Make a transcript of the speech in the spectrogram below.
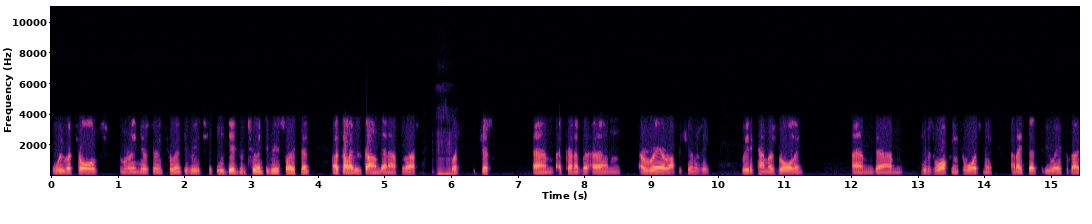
we were told Mourinho was doing two interviews. He did two interviews, so I said I thought I was gone then after that. Mm-hmm. But just um, a kind of um, a rare opportunity. We had the cameras rolling, and um, he was walking towards me, and I said to the UEFA guy,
